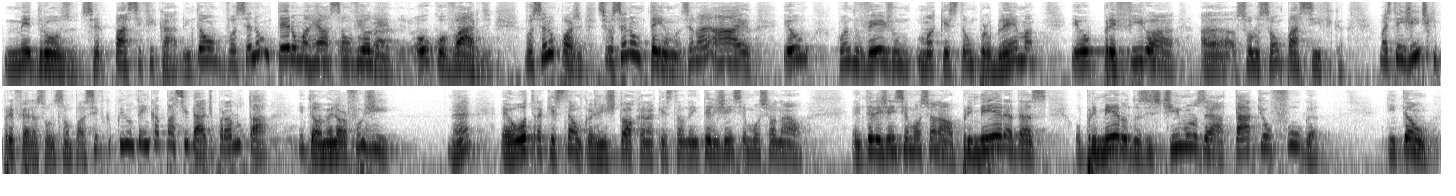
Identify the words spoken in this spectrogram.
medroso, de ser pacificado. Então, você não ter uma reação ou violenta covarde, ou covarde, você não pode. Se você não tem uma, você não é, ah, eu, eu quando vejo uma questão, um problema, eu prefiro a, a solução pacífica. Mas tem gente que prefere a solução pacífica porque não tem capacidade para lutar. Então, é melhor fugir. Né? É outra questão que a gente toca na questão da inteligência emocional. A inteligência emocional, primeira das, o primeiro dos estímulos é ataque ou fuga. Então,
